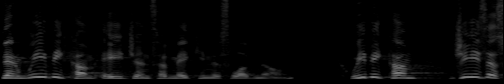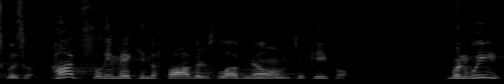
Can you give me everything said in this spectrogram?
then we become agents of making this love known. We become, Jesus was constantly making the Father's love known to people. When we,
